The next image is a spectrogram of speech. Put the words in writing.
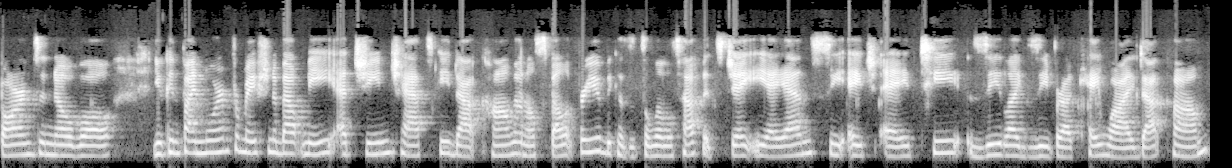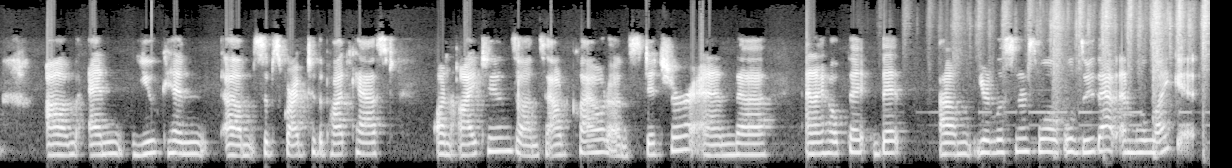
Barnes and Noble. You can find more information about me at jeanchatzky.com, and I'll spell it for you because it's a little tough. It's J E A N C H A T Z like zebra K Y.com. Um, and you can um, subscribe to the podcast on iTunes, on SoundCloud, on Stitcher, and uh, and I hope that that um, your listeners will will do that and will like it.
